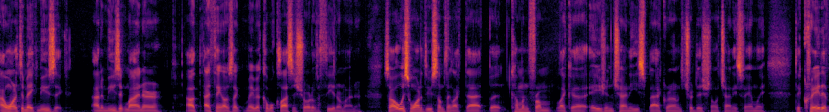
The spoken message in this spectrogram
I wanted to make music. I had a music minor. I, I think I was like maybe a couple classes short of a theater minor. So I always wanted to do something like that. But coming from like a Asian Chinese background, traditional Chinese family, the creative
